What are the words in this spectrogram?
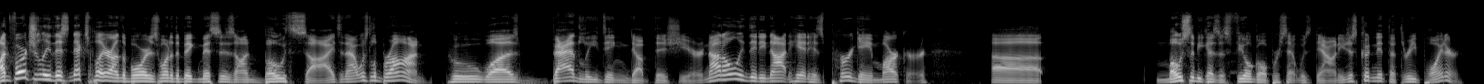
Unfortunately, this next player on the board is one of the big misses on both sides, and that was LeBron, who was badly dinged up this year. Not only did he not hit his per game marker, uh, mostly because his field goal percent was down, he just couldn't hit the three pointer.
